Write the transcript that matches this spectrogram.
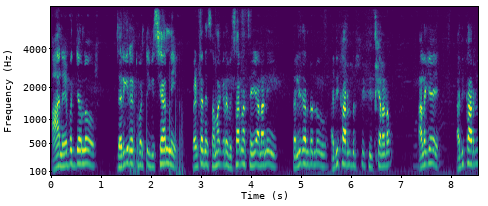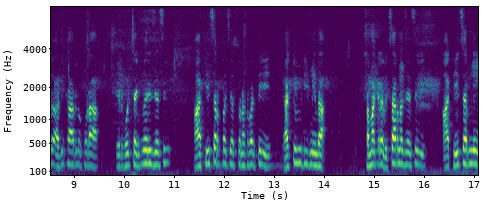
ఆ నేపథ్యంలో జరిగినటువంటి విషయాన్ని వెంటనే సమగ్ర విచారణ చేయాలని తల్లిదండ్రులు అధికారుల దృష్టికి తీసుకెళ్ళడం అలాగే అధికారులు అధికారులు కూడా ఇక్కడికి వచ్చి ఎంక్వైరీ చేసి ఆ టీచర్పై చేస్తున్నటువంటి యాక్టివిటీ మీద సమగ్ర విచారణ చేసి ఆ టీచర్ని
